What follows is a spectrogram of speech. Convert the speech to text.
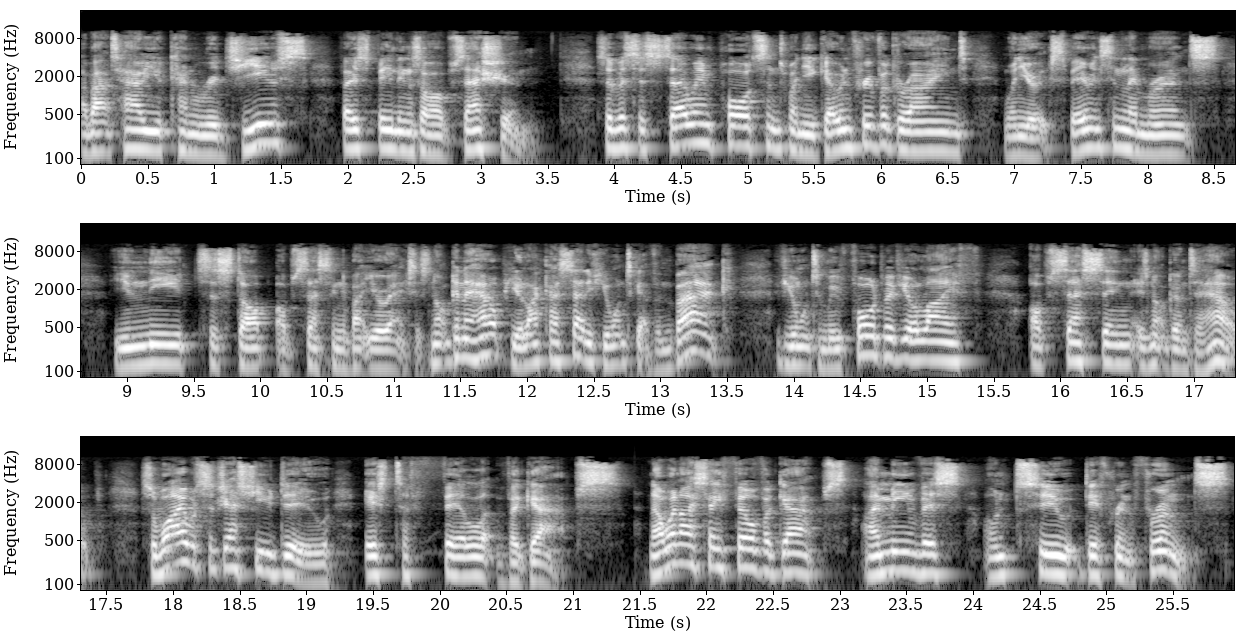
about how you can reduce those feelings of obsession. So, this is so important when you're going through the grind, when you're experiencing limerence. you need to stop obsessing about your ex. It's not going to help you. Like I said, if you want to get them back, if you want to move forward with your life, obsessing is not going to help. So, what I would suggest you do is to fill the gaps. Now, when I say fill the gaps, I mean this on two different fronts.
